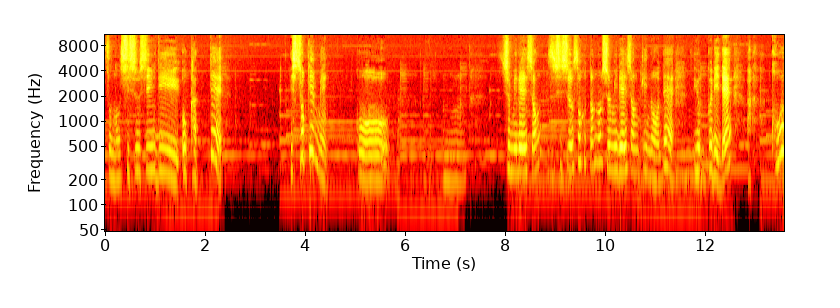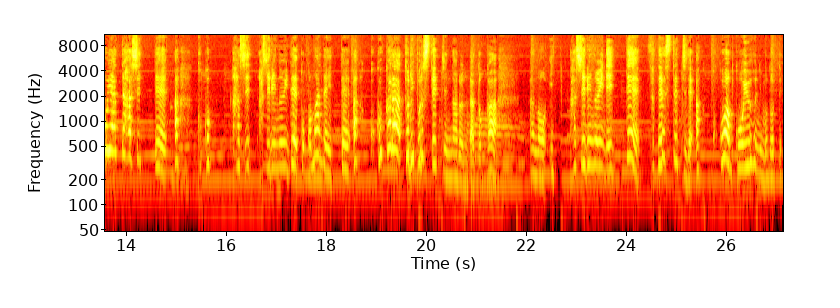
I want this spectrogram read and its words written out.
その刺繍 CD を買って一生懸命こう、うん、シミュレーション刺繍ソフトのシミュレーション機能でゆっくりであこうやって走ってあここ走走り抜いてここまで行ってあここからトリプルステッチになるんだとかあのい走り抜いでいってサテンステッチであここはこういうふうに戻って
